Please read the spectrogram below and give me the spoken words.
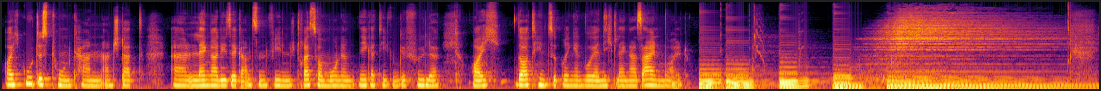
euch Gutes tun kann, anstatt äh, länger diese ganzen vielen Stresshormone und negativen Gefühle euch dorthin zu bringen, wo ihr nicht länger sein wollt.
